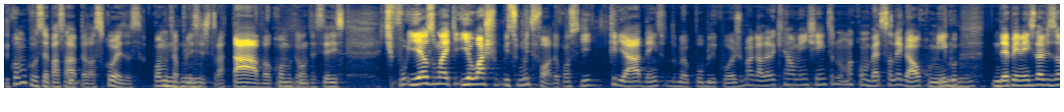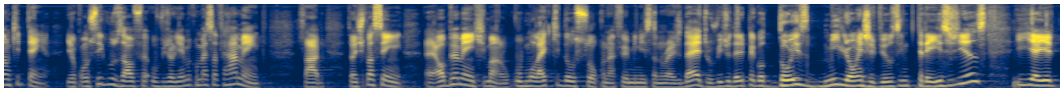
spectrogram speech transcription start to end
E como que você passava pelas coisas? Como que a polícia uhum. te tratava? Como que acontecia isso? Tipo, e, os moleques, e eu acho isso muito foda. Eu consegui criar dentro do meu público hoje uma galera que realmente entra numa conversa legal comigo, uhum. independente da visão que tenha. E eu consigo usar o, o, videogame como essa ferramenta, sabe? Então, tipo assim, é, obviamente, mano, o moleque que deu soco na feminista no Red Dead, o vídeo dele pegou 2 milhões de views em 3 dias e aí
